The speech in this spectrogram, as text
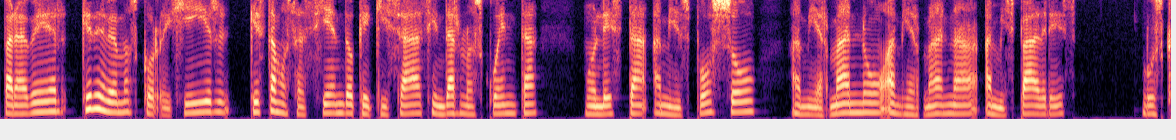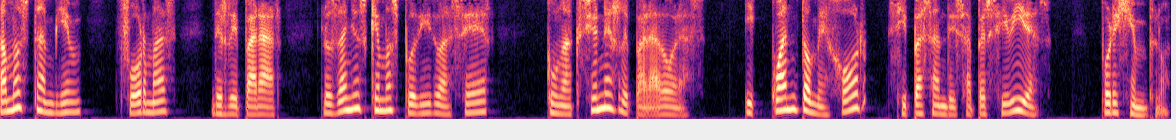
para ver qué debemos corregir, qué estamos haciendo que quizás sin darnos cuenta molesta a mi esposo, a mi hermano, a mi hermana, a mis padres. Buscamos también formas de reparar los daños que hemos podido hacer con acciones reparadoras y cuánto mejor si pasan desapercibidas. Por ejemplo,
